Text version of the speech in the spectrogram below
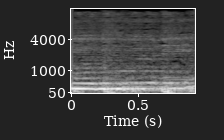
you.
